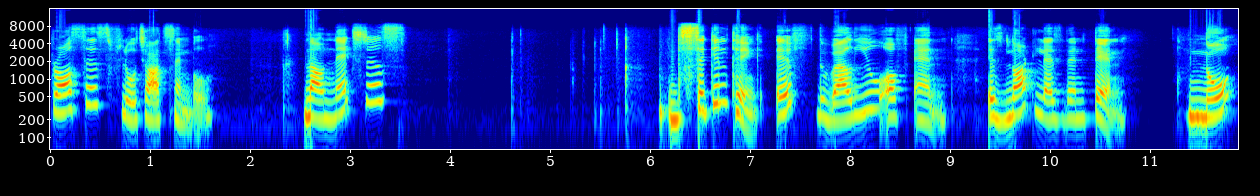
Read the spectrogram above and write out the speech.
process flowchart symbol. Now next is the second thing. If the value of n is not less than 10, no,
